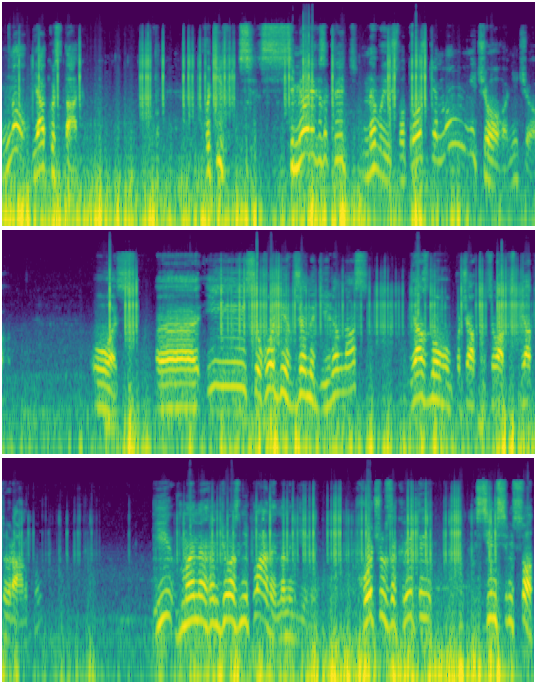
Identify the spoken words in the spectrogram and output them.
Ну, якось так. Хотів сімерик закрити, не вийшло трошки, ну нічого, нічого. Ось. Е, і сьогодні вже неділя в нас. Я знову почав працювати з 5 ранку. І в мене грандіозні плани на неділю. Хочу закрити 7700,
